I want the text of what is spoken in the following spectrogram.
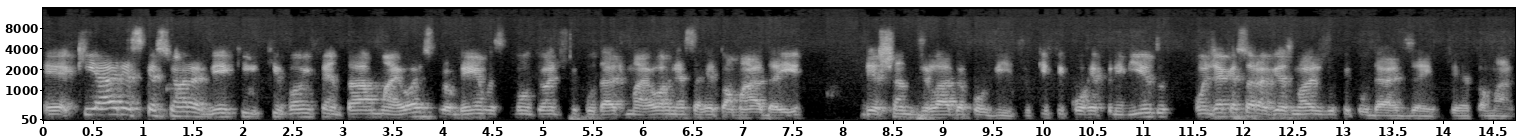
É, que áreas que a senhora vê que, que vão enfrentar maiores problemas, que vão ter uma dificuldade maior nessa retomada aí deixando de lado a Covid? O que ficou reprimido? Onde é que a senhora vê as maiores dificuldades aí de retomada?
